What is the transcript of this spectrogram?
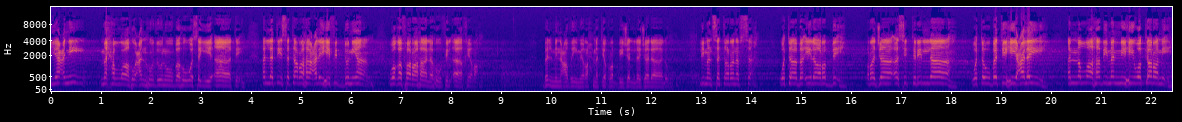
يعني محى الله عنه ذنوبه وسيئاته التي سترها عليه في الدنيا وغفرها له في الآخرة. بل من عظيم رحمة الرب جل جلاله لمن ستر نفسه وتاب إلى ربه رجاء ستر الله وتوبته عليه أن الله بمنه وكرمه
